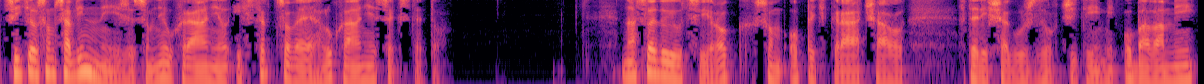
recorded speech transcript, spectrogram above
Cítil som sa vinný, že som neuchránil ich srdcové hluchánie sexteto. Nasledujúci rok som opäť kráčal vtedy však už s určitými obavami,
